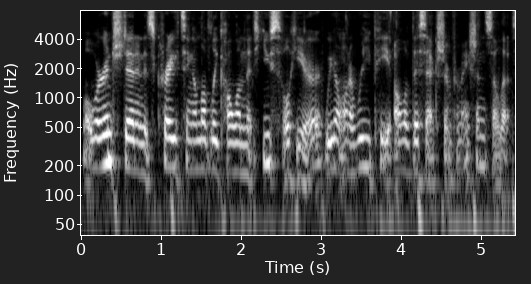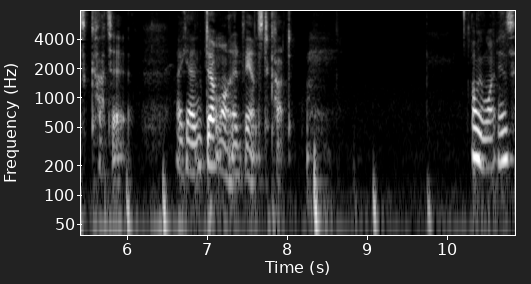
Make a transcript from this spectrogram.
what we're interested in is creating a lovely column that's useful here. We don't want to repeat all of this extra information, so let's cut it. Again, don't want advanced cut. All we want is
